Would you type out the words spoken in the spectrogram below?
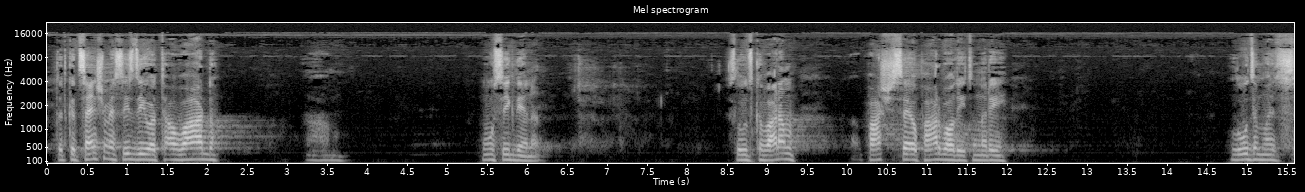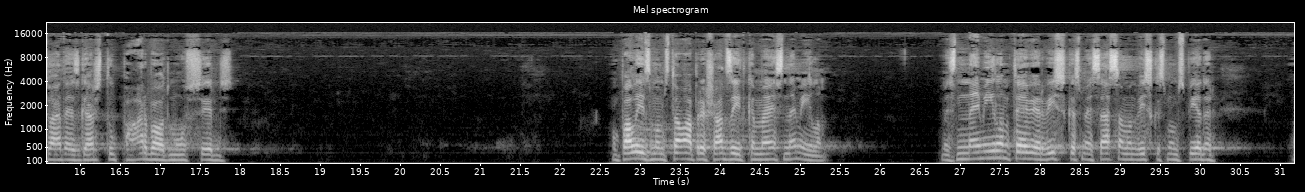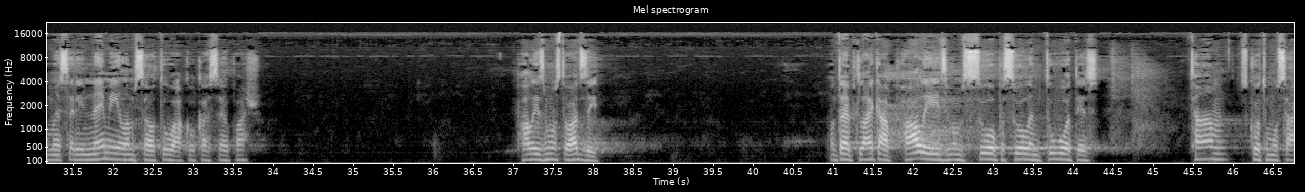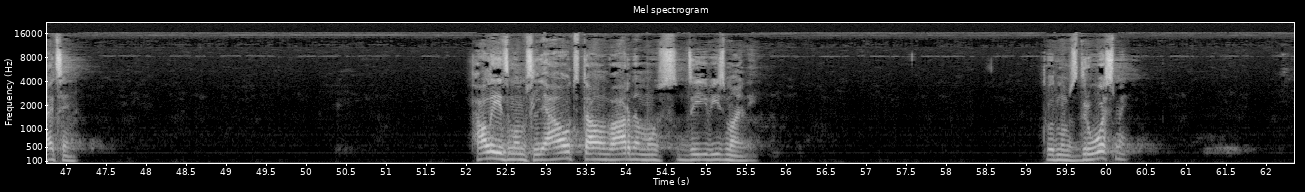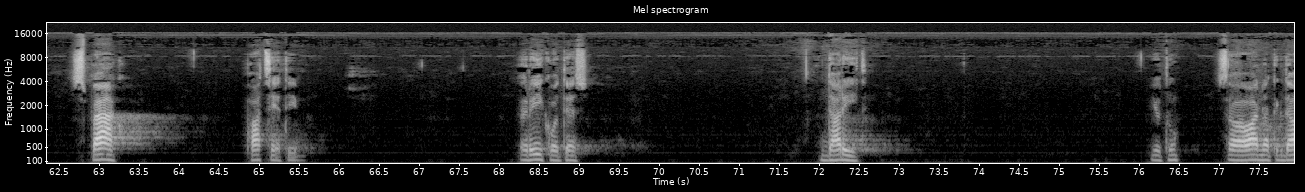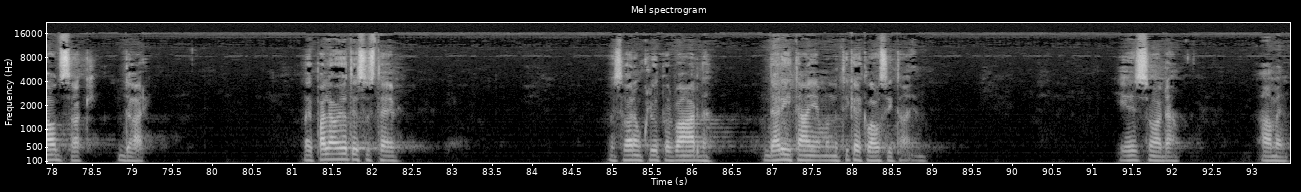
tad, kad cenšamies izdzīvot tavu vārdu, mūsu ikdienā. Es lūdzu, ka varam paši sev pārbaudīt un arī lūdzam, lai svētais gars tu pārbaudi mūsu sirdis. Un palīdz mums tavā priekšā atzīt, ka mēs nemīlam. Mēs nemīlam tevi ar visu, kas mēs esam un visu, kas mums pieder. Un mēs arī nemīlam savu tuvāko kā sev pašu. Palīdz mums to atzīt. Un tāpat laikā palīdz mums soli pa solim tuvoties tam, uz ko tu mūs aicini. Palīdz mums ļaut tavam vārdam mūsu dzīvi izmainīt. Dod mums drosmi, spēku, pacietību rīkoties, darīt. Jo tu savā vārdā tik daudz saki, dari. Lai paļaujoties uz tevi, mēs varam kļūt par vārda darītājiem un ne tikai klausītājiem. Jēzus vārdā. Āmen.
